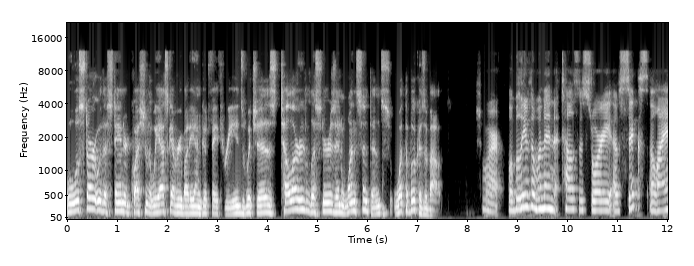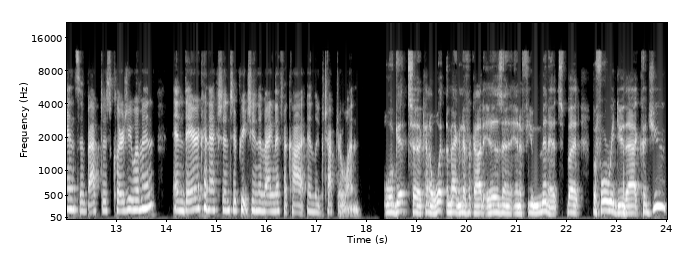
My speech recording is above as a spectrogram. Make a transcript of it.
Well, we'll start with a standard question that we ask everybody on Good Faith Reads, which is tell our listeners in one sentence what the book is about. Sure. Well, Believe the Women tells the story of six Alliance of Baptist clergy women and their connection to preaching the Magnificat in Luke chapter 1. We'll get to kind of what the Magnificat is in, in a few minutes. But before we do that, could you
